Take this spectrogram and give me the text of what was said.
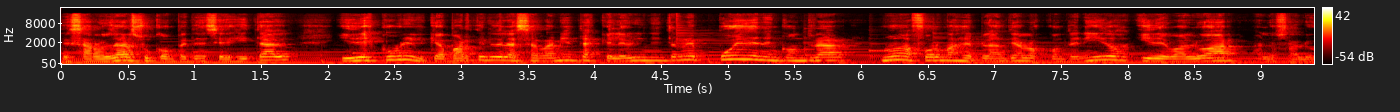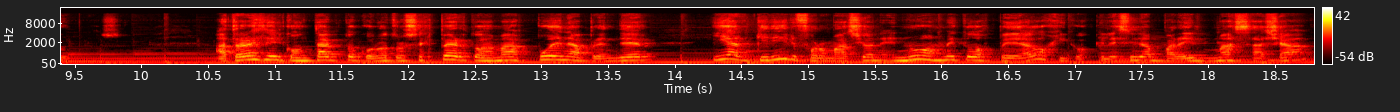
desarrollar su competencia digital y descubrir que a partir de las herramientas que le brinda Internet pueden encontrar nuevas formas de plantear los contenidos y de evaluar a los alumnos. A través del contacto con otros expertos, además, pueden aprender y adquirir formación en nuevos métodos pedagógicos que les sirvan para ir más allá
